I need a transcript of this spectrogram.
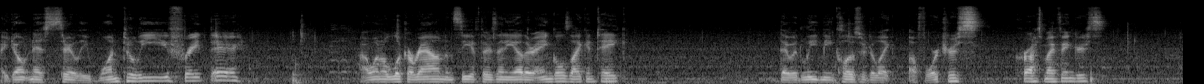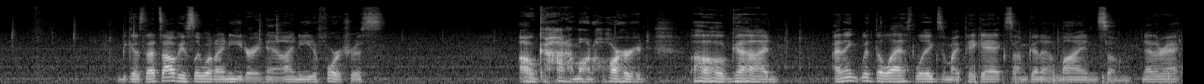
I don't necessarily want to leave right there. I want to look around and see if there's any other angles I can take that would lead me closer to, like, a fortress. Cross my fingers. Because that's obviously what I need right now. I need a fortress. Oh god, I'm on hard. Oh god. I think with the last legs of my pickaxe, I'm gonna mine some netherrack.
